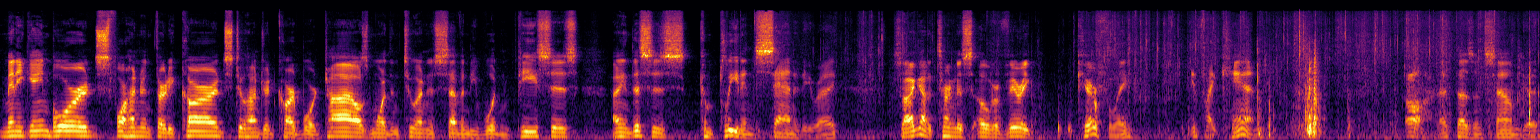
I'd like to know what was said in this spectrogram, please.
many game boards, 430 cards, 200 cardboard tiles, more than 270 wooden pieces. I mean, this is complete insanity, right? So I got to turn this over very carefully, if I can. Oh, that doesn't sound good.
